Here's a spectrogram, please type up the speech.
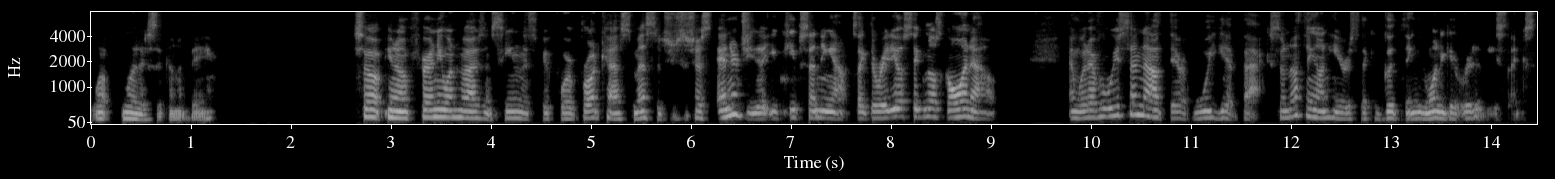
what, what is it going to be? So, you know, for anyone who hasn't seen this before, broadcast message is just energy that you keep sending out. It's like the radio signal's going out. And whatever we send out there, we get back. So nothing on here is like a good thing. We want to get rid of these things.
